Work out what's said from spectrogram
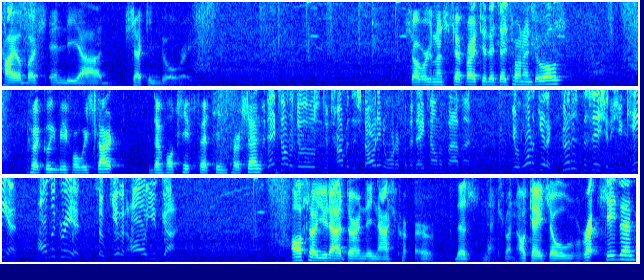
Kyle Busch in the uh, second duel race. So we're gonna step right to the Daytona duels. Quickly before we start, the difficulty 15%. The Daytona duels determine the starting order for the Daytona 500. You'll want to get a good position as you can on the grid, so give it all you've got. I'll show you that during the NASCAR, this next one. Okay, so season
